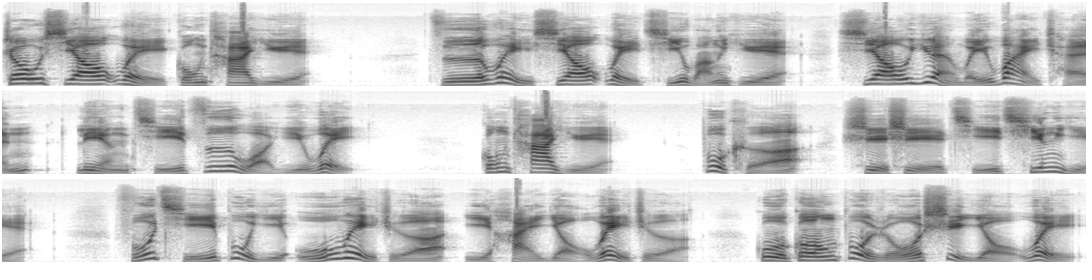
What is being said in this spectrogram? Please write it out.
周萧谓公他曰：“子魏萧谓齐王曰：‘萧愿为外臣，令其资我于魏。’公他曰：‘不可，事事其轻也。’”夫其不以无畏者，以害有畏者，故公不如是有畏。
